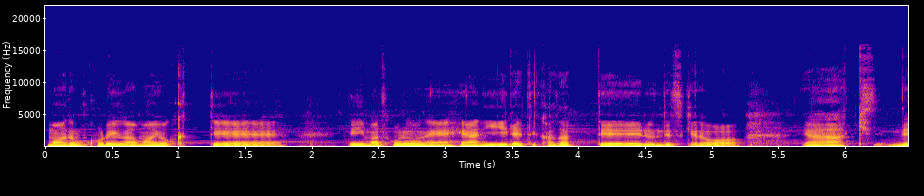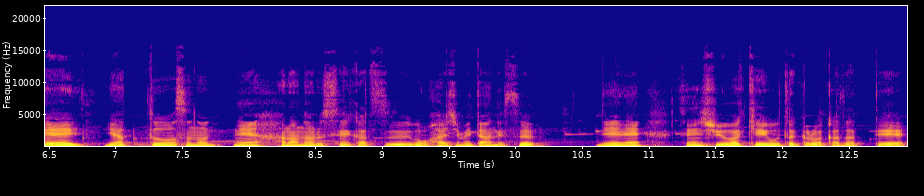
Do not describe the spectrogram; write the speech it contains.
まあでもこれがまあ良くて、で、今これをね、部屋に入れて飾ってるんですけど、いやで、やっとそのね、花のある生活を始めたんです。でね、先週は慶応桜飾って、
